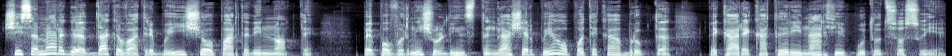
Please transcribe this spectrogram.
și să meargă, dacă va trebui, și o parte din noapte. Pe povârnișul din stânga șerpuia o potecă abruptă, pe care catării n-ar fi putut sosuie.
